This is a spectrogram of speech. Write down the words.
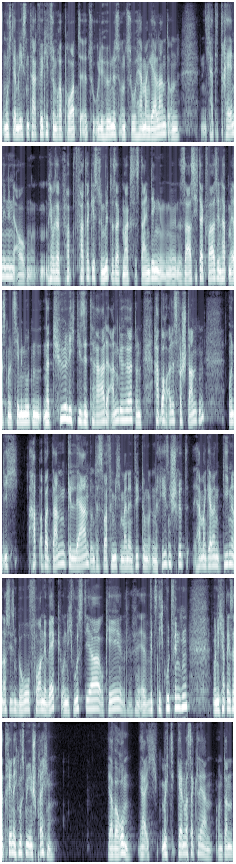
musste am nächsten Tag wirklich zum Rapport äh, zu Uli Hoeneß und zu Hermann Gerland und ich hatte Tränen in den Augen. Ich habe gesagt, Vater, gehst du mit? Er sagt, Max, das ist dein Ding. Da saß ich da quasi und habe mir erstmal zehn Minuten natürlich diese Tirade angehört und habe auch alles verstanden. Und ich habe aber dann gelernt, und das war für mich in meiner Entwicklung ein Riesenschritt, Hermann Gerland ging dann aus diesem Büro vorne weg und ich wusste ja, okay, er wird es nicht gut finden. Und ich habe gesagt, Trainer, ich muss mit ihm sprechen. Ja, warum? Ja, ich möchte gerne was erklären. Und dann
